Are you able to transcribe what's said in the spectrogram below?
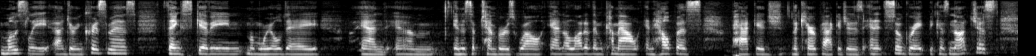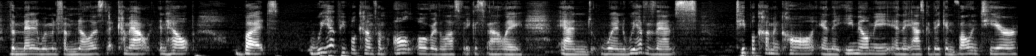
mostly uh, during Christmas, Thanksgiving, Memorial Day, and um, in September as well. And a lot of them come out and help us package the care packages. And it's so great because not just the men and women from Nellis that come out and help, but we have people come from all over the Las Vegas Valley. And when we have events, people come and call and they email me and they ask if they can volunteer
